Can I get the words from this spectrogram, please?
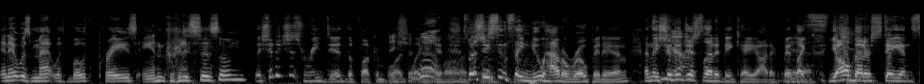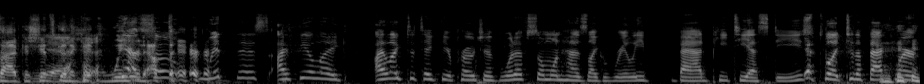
and it was met with both praise and criticism. They should have just redid the fucking They blood should plague have. again. Well, Especially that's since they knew how to rope it in, and they should have Yeah. just let it be chaotic. Been like, y'all better stay inside because shit's Yeah. gonna get weird yeah, out there. with this, I feel like I like to take the approach of what if someone has like really bad PTSDs, Yeah. like to the fact where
